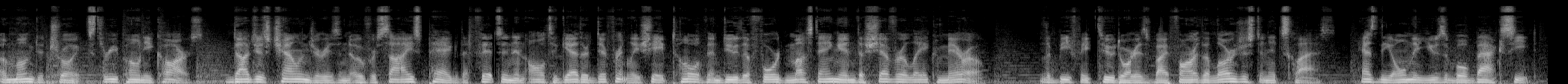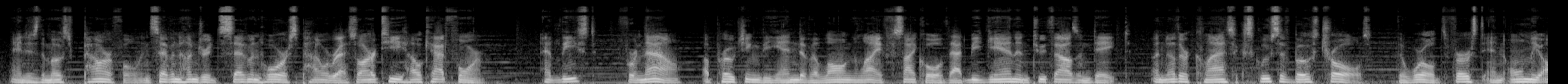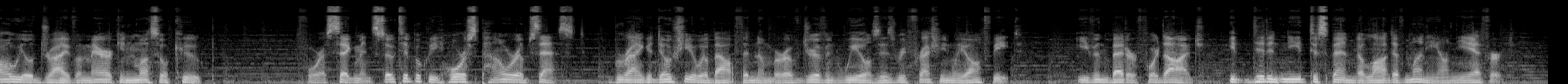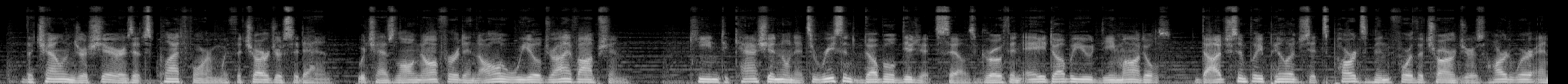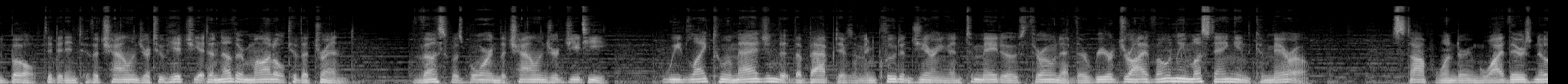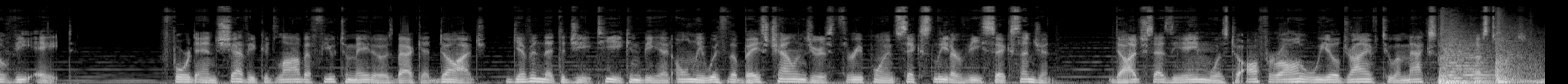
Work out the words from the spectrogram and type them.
Among Detroit's three pony cars, Dodge's Challenger is an oversized peg that fits in an altogether differently shaped hole than do the Ford Mustang and the Chevrolet Camaro. The beefy two-door is by far the largest in its class, has the only usable back seat, and is the most powerful in 707 horsepower SRT Hellcat form. At least, for now, approaching the end of a long life cycle that began in 2008, another class-exclusive boast rolls, the world's first and only all-wheel drive American muscle coupe. For a segment so typically horsepower obsessed, braggadocio about the number of driven wheels is refreshingly offbeat. Even better for Dodge, it didn't need to spend a lot of money on the effort. The Challenger shares its platform with the Charger sedan, which has long offered an all-wheel drive option. Keen to cash in on its recent double-digit sales growth in AWD models, Dodge simply pillaged its parts bin for the Charger's hardware and bolted it into the Challenger to hitch yet another model to the trend. Thus was born the Challenger GT. We'd like to imagine that the baptism included jeering and tomatoes thrown at the rear drive-only Mustang and Camaro. Stop wondering why there's no V8. Ford and Chevy could lob a few tomatoes back at Dodge, given that the GT can be hit only with the base Challenger's 3.6-liter V6 engine. Dodge says the aim was to offer all-wheel drive to a maximum of customers.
